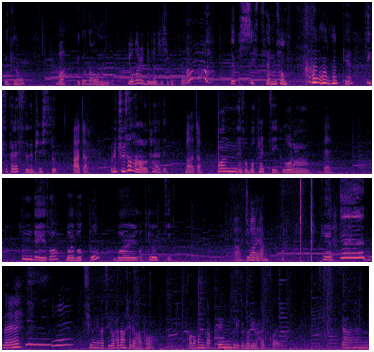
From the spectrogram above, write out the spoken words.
이거 어떻게 나와? 뭐? 이거 나오는 거. 영어를 눌러주시겠어요? 역시 샘성. 이렇게 T 익스프레스는 필수. 맞아. 우리 줄 서서라도 타야 돼. 맞아. 병원에서 뭐 탈지 그거랑 네. 홍대에서 뭘 먹고 뭘 어떻게 놀지 아, 좋아요. 그것만 오케이 끝 네. 지훈이가 지금 화장실에 가서 저는 혼자 그림 그리기 놀이를 할 거예요 짠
